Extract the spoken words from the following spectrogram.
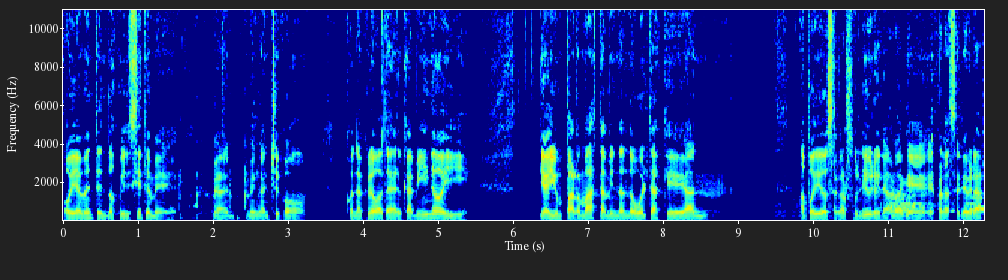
obviamente en 2007 me, me, me enganché con, con Acróbata del Camino y, y hay un par más también dando vueltas que han, han podido sacar su libro y la verdad que es para celebrar.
